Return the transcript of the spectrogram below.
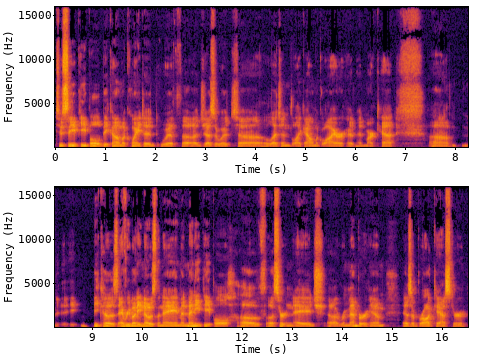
to see people become acquainted with a Jesuit uh, legend like Al McGuire at, at Marquette um, because everybody knows the name, and many people of a certain age uh, remember him as a broadcaster,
